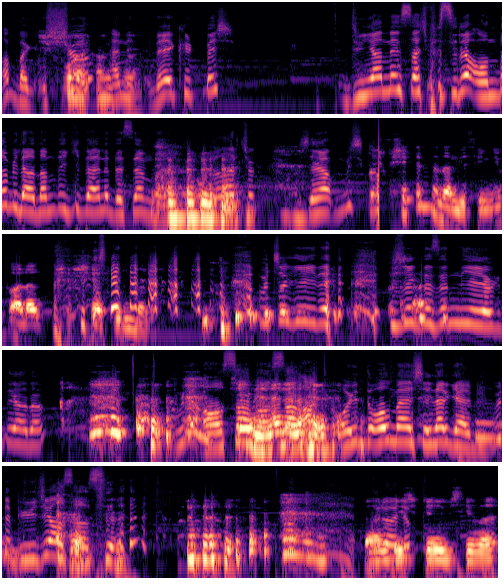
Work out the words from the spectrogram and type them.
Abi bak şu hani R45 dünyanın en saçma silahı onda bile adamda iki tane desen var. O kadar çok şey yapmış ki. Fişekler neden deseyim yok hala bir şey yapıyorum ben. Bu çok iyiydi. Fişek deseni niye yok diyor adam. Bu ne asa Şey desene. artık oyunda olmayan şeyler gelmiş. Bu ne büyücü asası. Kanka oğlum. şöyle bir şey var.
